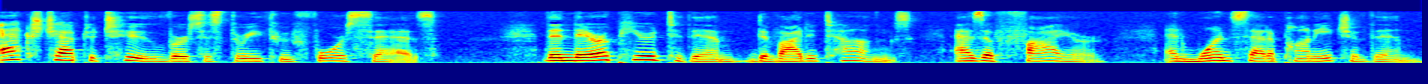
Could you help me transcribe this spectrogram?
Acts chapter 2, verses 3 through 4 says, then there appeared to them divided tongues, as of fire, and one sat upon each of them.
